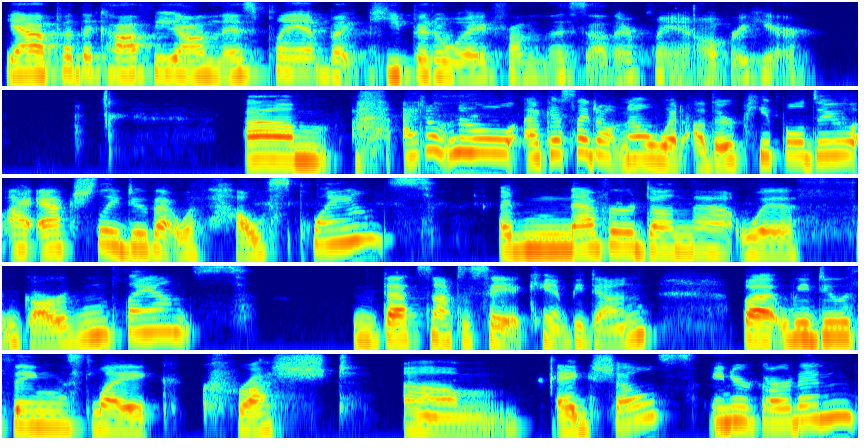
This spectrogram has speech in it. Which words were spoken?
yeah, put the coffee on this plant, but keep it away from this other plant over here? Um, I don't know. I guess I don't know what other people do. I actually do that with house plants. I've never done that with garden plants. That's not to say it can't be done, but we do things like crushed um, eggshells in your garden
